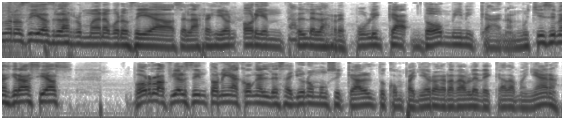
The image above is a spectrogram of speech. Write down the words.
Buenos días La Romana, buenos días la región oriental de la República Dominicana. Muchísimas gracias por la fiel sintonía con el desayuno musical, tu compañero agradable de cada mañana.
